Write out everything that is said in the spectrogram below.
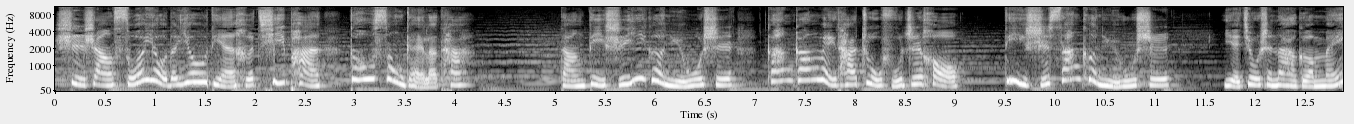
世上所有的优点和期盼都送给了他。当第十一个女巫师刚刚为他祝福之后，第十三个女巫师，也就是那个没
